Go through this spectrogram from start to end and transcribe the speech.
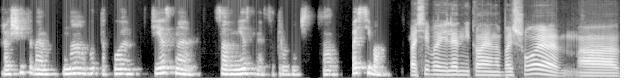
рассчитываем на вот такое тесное совместное сотрудничество. Спасибо. Спасибо, Елена Николаевна, большое. А,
